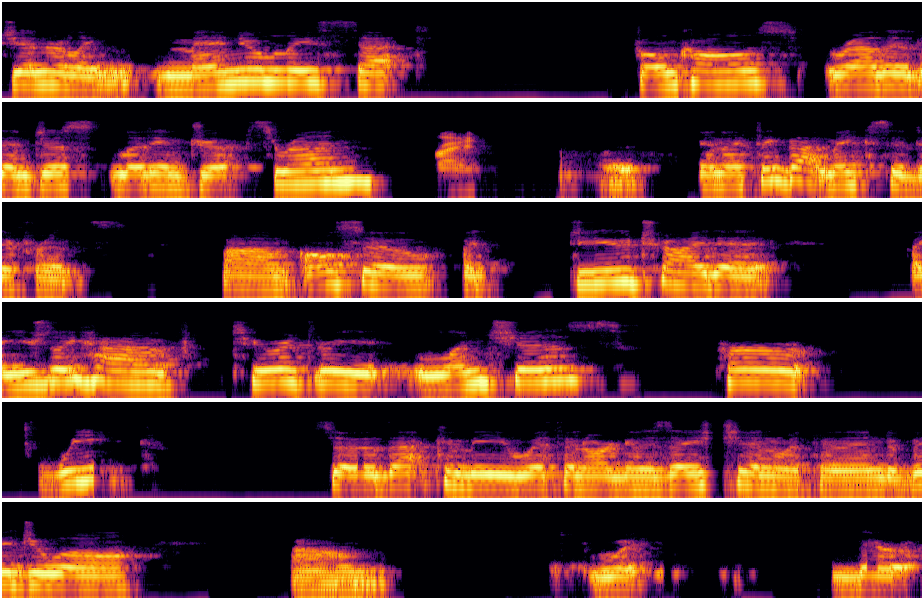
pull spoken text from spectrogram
generally manually set phone calls rather than just letting drips run. Right. And I think that makes a difference. Um, also, I do try to, I usually have two or three lunches per week. So that can be with an organization, with an individual, um, what their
